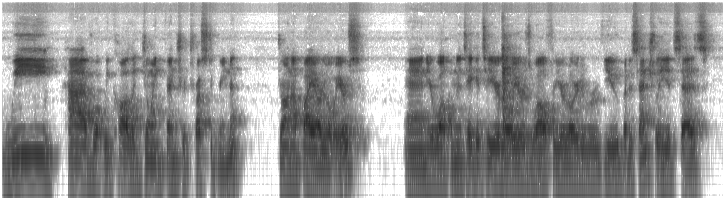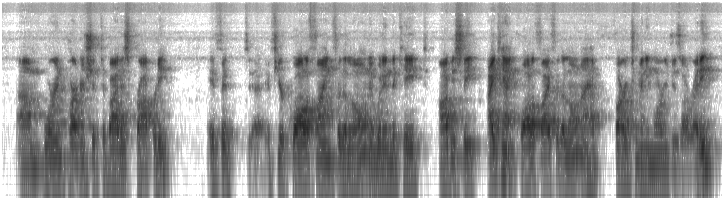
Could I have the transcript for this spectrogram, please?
we have what we call a joint venture trust agreement drawn up by our lawyers. And you're welcome to take it to your lawyer as well for your lawyer to review. But essentially, it says um, we're in partnership to buy this property. If it uh, if you're qualifying for the loan, it would indicate obviously I can't qualify for the loan. I have far too many mortgages already.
